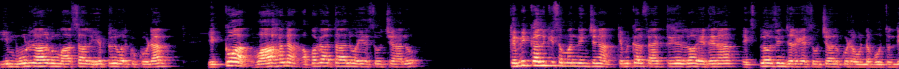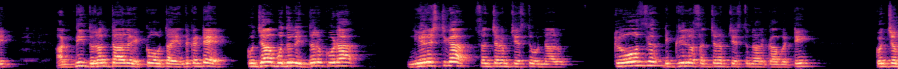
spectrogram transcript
ఈ మూడు నాలుగు మాసాలు ఏప్రిల్ వరకు కూడా ఎక్కువ వాహన అపఘాతాలు అయ్యే సూచనలు కెమికల్కి సంబంధించిన కెమికల్ ఫ్యాక్టరీలలో ఏదైనా ఎక్స్ప్లోజన్ జరిగే సూచనలు కూడా ఉండబోతుంది. అగ్ని దురంతాలు ఎక్కువ అవుతాయి. ఎందుకంటే కుజా బుధులు ఇద్దరు కూడా నియరెస్ట్గా సంచారం చేస్తూ ఉన్నారు. క్లోజ్ డిగ్రీలో సంచారం చేస్తున్నారు కాబట్టి కొంచెం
